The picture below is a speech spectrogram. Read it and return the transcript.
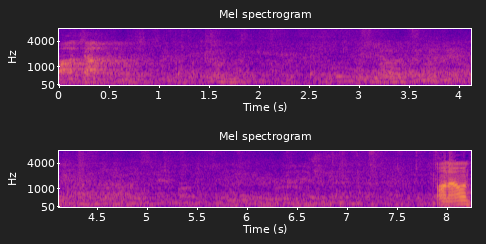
Watch out. On, Owen.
